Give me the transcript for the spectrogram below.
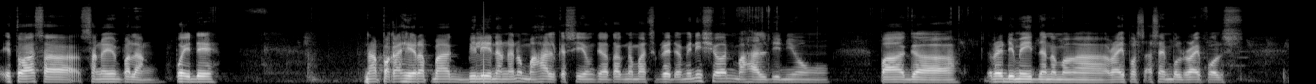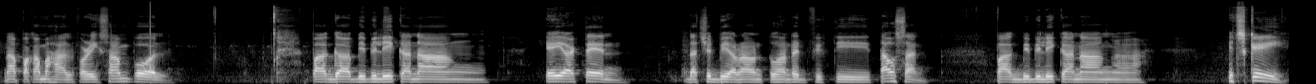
ito ah, sa sa ngayon pa lang, pwede. Napakahirap magbili ng ano, mahal kasi yung tinatawag na match grade ammunition, mahal din yung pag ah, ready-made na ng mga rifles, assembled rifles, napakamahal. For example, pag ah, bibili ka ng AR-10, that should be around 250,000. Pag bibili ka ng ah, HK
